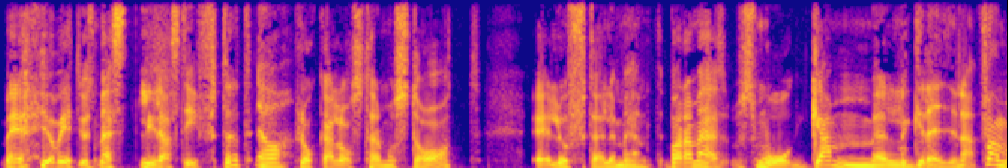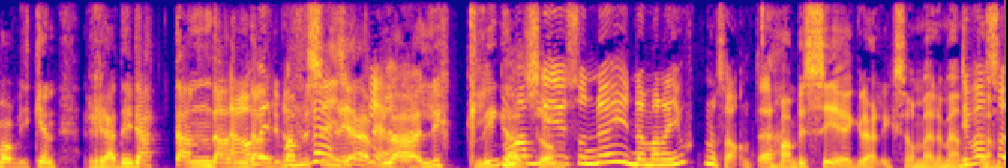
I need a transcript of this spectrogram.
men jag vet ju mest lilla stiftet, Ja. plocka loss termostat, eh, lufta element. Bara de här små gammelgrejerna. Fan vad vilken radidattandan, Ja, men man blir så verkligen. jävla lycklig Man alltså. blir ju så nöjd när man har gjort något sånt. Man besegrar liksom Det elementen. var så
